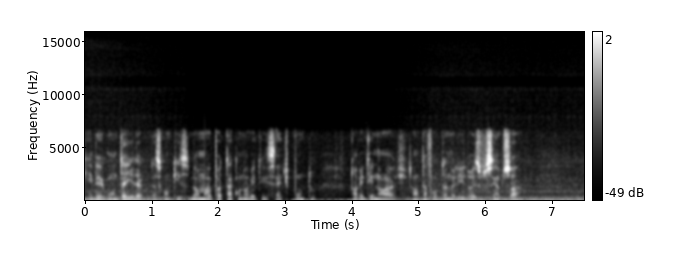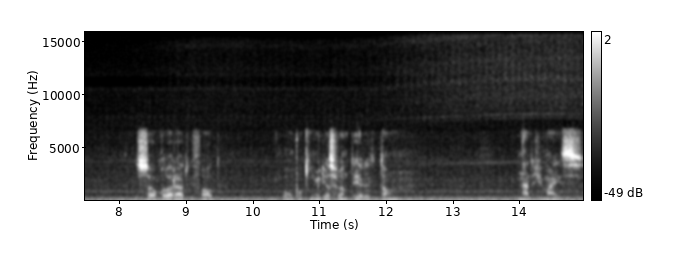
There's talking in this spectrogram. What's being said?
Quem pergunta aí das conquistas, meu mapa está com 97.99. Então está faltando ali 2% só. Só o Colorado que falta. Ou um pouquinho ali as fronteiras, então nada demais.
